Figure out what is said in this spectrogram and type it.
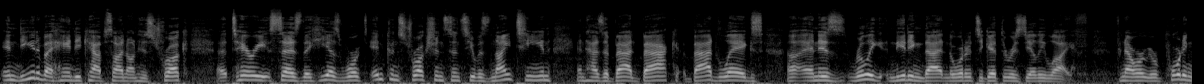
in need of a handicap sign on his truck. Uh, Terry says that he has worked in construction since he was 19 and has a bad back, bad legs, uh, and is really needing that in order to get through his daily life. For now, we're reporting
